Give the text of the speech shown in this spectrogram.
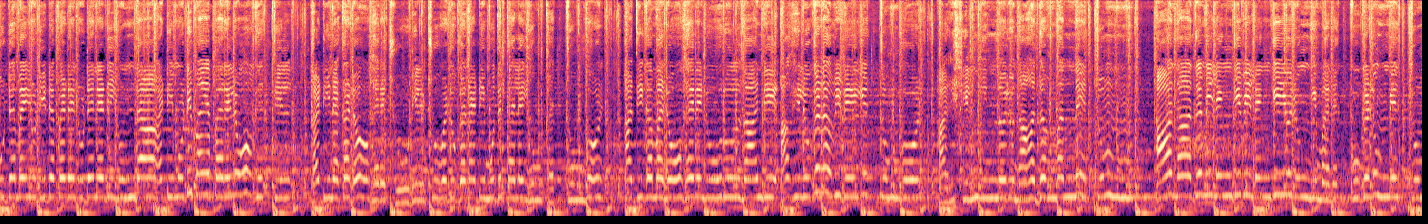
ഉടമയുടിടപെടലുടനടിയുണ്ടാ അടിമുടി ഭയപരലോകത്തിൽ. കഠിന കടോഹര ചൂടിൽ ചുവടുകളടി മുതൽ തലയും കത്തുമ്പോൾ. അധിക മനോഹര നൂറുൽ നാന്റെ അഹിലുകൾ അവിടെ എത്തുമ്പോൾ. അരിശിൽ നാദം വന്നെത്തും ആ നാദമിലെങ്കി വിലങ്കിയൊരുങ്ങി മലക്കുകളും എത്തും.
